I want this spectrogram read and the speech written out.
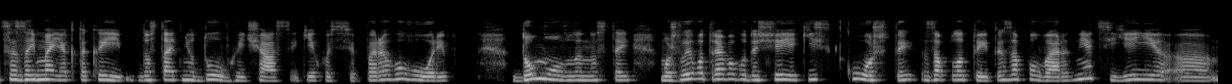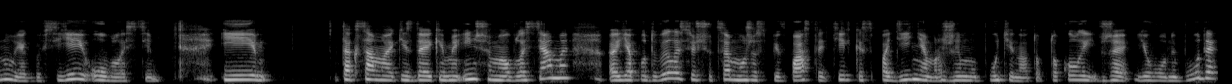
це займе як такий достатньо довгий час якихось переговорів, домовленостей. Можливо, треба буде ще якісь кошти заплатити за повернення цієї, е, ну, якби всієї області. І так само, як і з деякими іншими областями, е, я подивилася, що це може співпасти тільки з падінням режиму Путіна. Тобто, коли вже його не буде,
